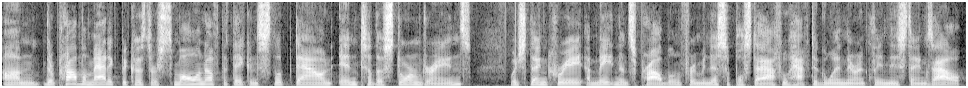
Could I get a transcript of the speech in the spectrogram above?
Um, they're problematic because they're small enough that they can slip down into the storm drains which then create a maintenance problem for municipal staff who have to go in there and clean these things out.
